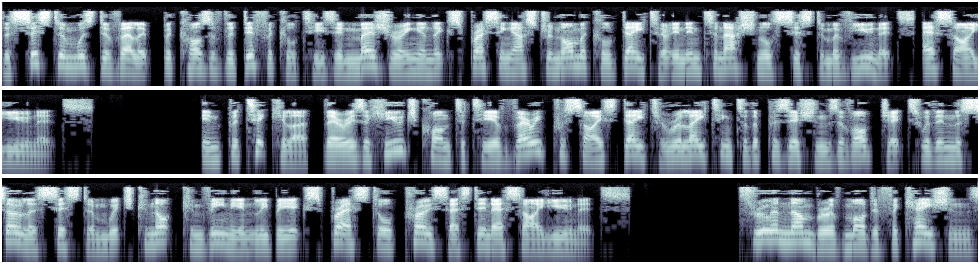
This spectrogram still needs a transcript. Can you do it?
The system was developed because of the difficulties in measuring and expressing astronomical data in International System of Units (SI units). In particular, there is a huge quantity of very precise data relating to the positions of objects within the Solar System which cannot conveniently be expressed or processed in SI units. Through a number of modifications,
